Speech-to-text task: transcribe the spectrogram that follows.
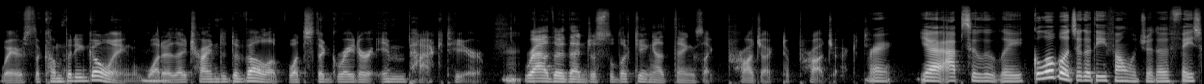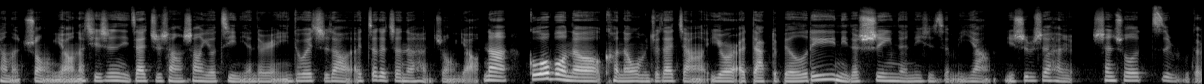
Where's the company going? Mm. What are they trying to develop? What's the greater impact here? Mm. Rather than just looking at things like project to project. Right. Yeah, absolutely. Global 这个地方我觉得非常的重要。那其实你在职场上有几年的人，你都会知道，哎，这个真的很重要。那 global 呢，可能我们就在讲 your adaptability，你的适应能力是怎么样？你是不是很 伸缩自如的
